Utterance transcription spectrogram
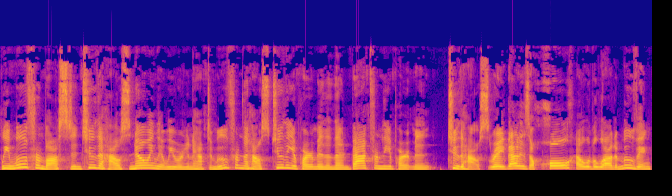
we moved from Boston to the house knowing that we were going to have to move from the house to the apartment and then back from the apartment to the house, right? That is a whole hell of a lot of moving.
